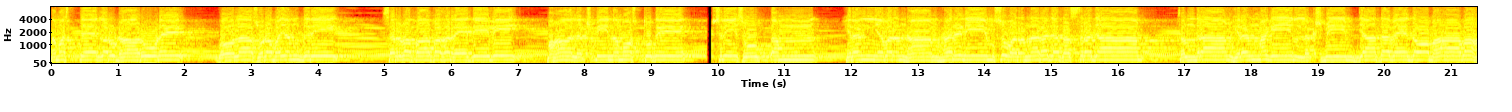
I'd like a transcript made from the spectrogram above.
नमस्ते गरुडारूढे गोलासुरभयङ्गिरि सर्वपापहरे देवी महालक्ष्मी नमोऽस्तु ते। श्रीसूक्तम् हिरण्यवर्णाम् हरिणीम् सुवर्णरजतस्रजाम् चन्द्राम् हिरण्मगीम् लक्ष्मीम् जातवेदो मावः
